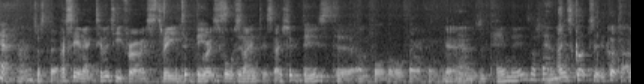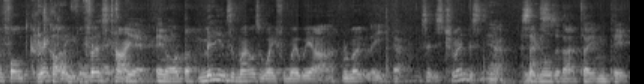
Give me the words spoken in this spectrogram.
Yeah. Just there. I see an activity for us three It took or us four to- scientists It actually. took days to unfold the whole thing. I think. Yeah. Was it ten days or something? And it's got to it's got to unfold got to correctly unfold first correctly. time. yeah, in order. Millions of miles away from where we are, remotely. Yeah. It's, it's tremendous, isn't Yeah. it? And Signals at that time take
